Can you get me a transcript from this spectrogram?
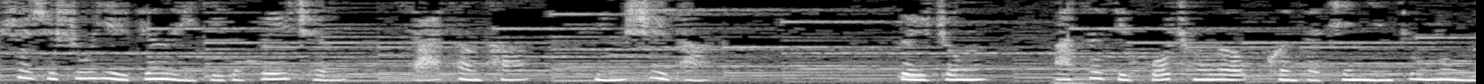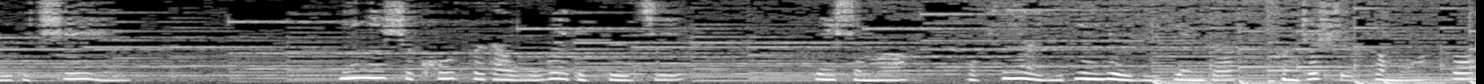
拭去书页间累叠的灰尘，遐想它，凝视它，最终把自己活成了困在千年旧梦里的痴人。明明是枯涩到无味的字句，为什么我偏要一遍又一遍地捧着史册摩挲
